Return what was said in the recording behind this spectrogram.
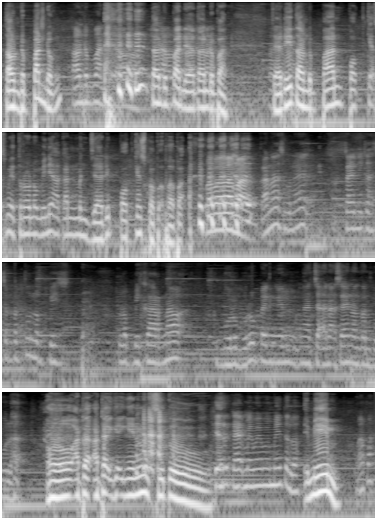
tahun depan dong. tahun depan insya Allah. tahun depan ya tahun depan. Jadi tahun depan podcast metronom ini akan menjadi podcast bapak-bapak. bapak-bapak karena sebenarnya saya nikah cepet tuh lebih lebih karena buru-buru pengen ngajak anak saya nonton bola oh ada ada keinginan ke situ. biar kayak meme-meme itu loh Imim. apa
